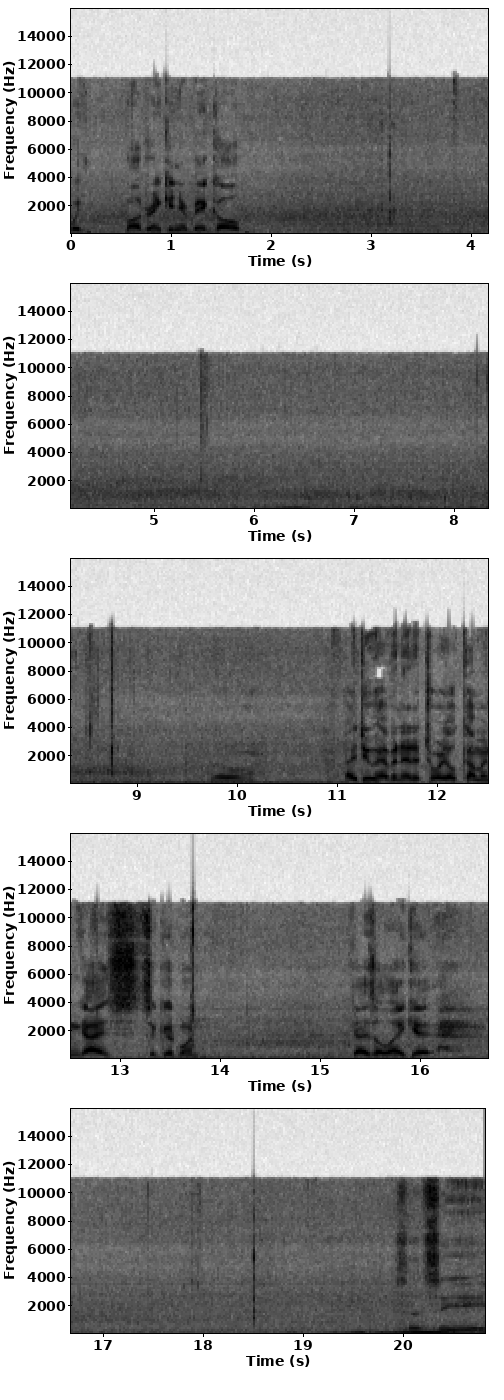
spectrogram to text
with while drinking your big gulp. So, I do have an editorial coming, guys. It's a good one. Guys will like it. So let's see.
